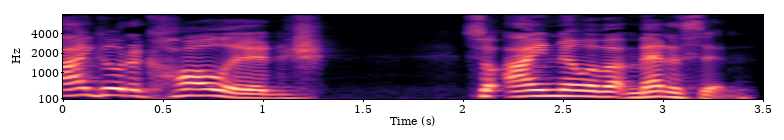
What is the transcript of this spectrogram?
I go to college, so I know about medicine.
